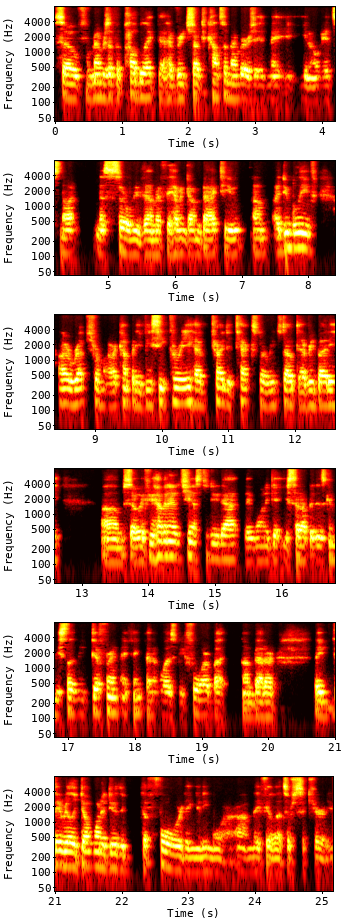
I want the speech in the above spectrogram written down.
So for members of the public that have reached out to council members, it may, you know, it's not necessarily them if they haven't gotten back to you. Um, I do believe our reps from our company VC3 have tried to text or reached out to everybody. Um, so if you haven't had a chance to do that, they want to get you set up. It is going to be slightly different, I think, than it was before, but um, better. They, they really don't want to do the, the forwarding anymore. Um, they feel that's a security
